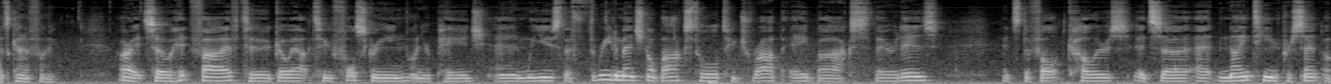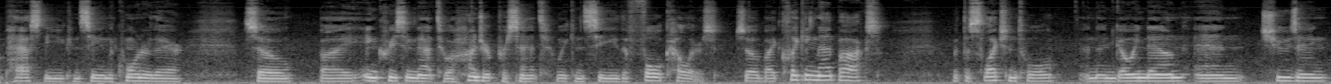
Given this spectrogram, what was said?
That's kind of funny. Alright, so hit 5 to go out to full screen on your page, and we use the three-dimensional box tool to drop a box. There it is. Its default colors. It's uh, at 19% opacity, you can see in the corner there. So by increasing that to 100%, we can see the full colors. So by clicking that box with the selection tool, and then going down and choosing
